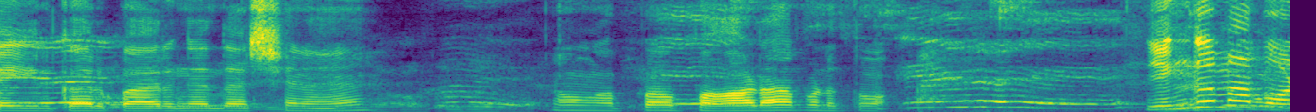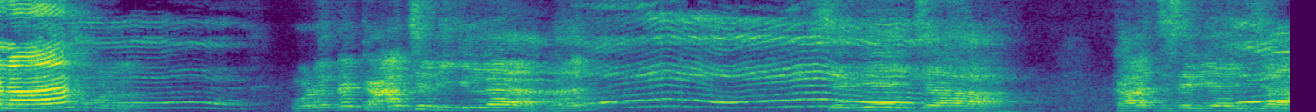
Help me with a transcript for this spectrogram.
ஆகியிருக்காரு பாருங்க தர்ஷனை. அவங்க அப்பா பாடா படுத்துவான். எங்கம்மா போனோம்? காய்ச்சல் அடிக்கல சரியாயிச்சா சரியாயிச்சா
